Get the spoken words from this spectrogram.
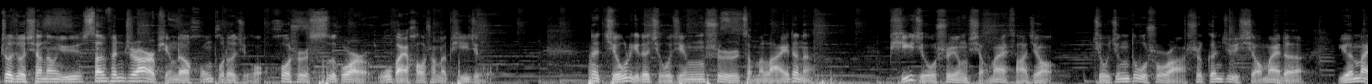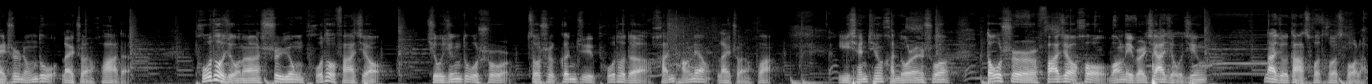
这就相当于三分之二瓶的红葡萄酒，或是四罐五百毫升的啤酒。那酒里的酒精是怎么来的呢？啤酒是用小麦发酵，酒精度数啊是根据小麦的原麦汁浓度来转化的；葡萄酒呢是用葡萄发酵，酒精度数则是根据葡萄的含糖量来转化。以前听很多人说都是发酵后往里边加酒精，那就大错特错了。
